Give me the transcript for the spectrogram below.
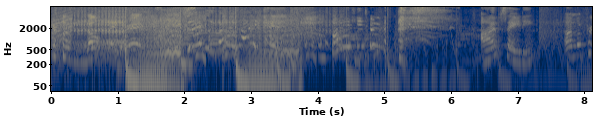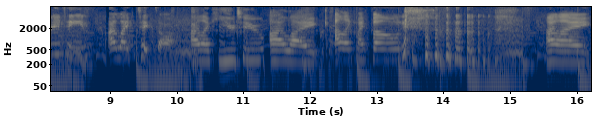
girls don't say their ex. Exactly, that's what I did. Why would he do that? I'm Sadie. I'm a preteen. I like TikTok. I like YouTube. I like I like my phone. I like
